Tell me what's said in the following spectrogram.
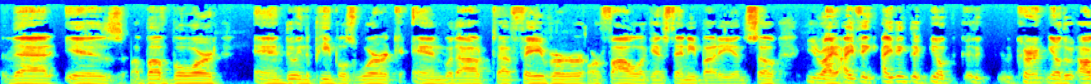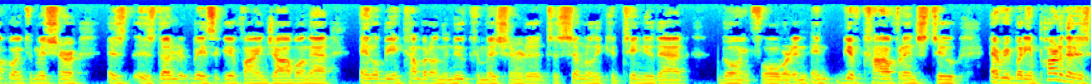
that is above board and doing the people's work and without uh, favor or foul against anybody. And so you're right. I think I think that you know the current you know the outgoing commissioner has has done basically a fine job on that, and it'll be incumbent on the new commissioner to to similarly continue that going forward and, and give confidence to everybody. And part of that is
